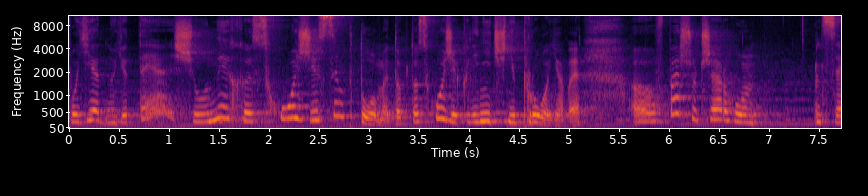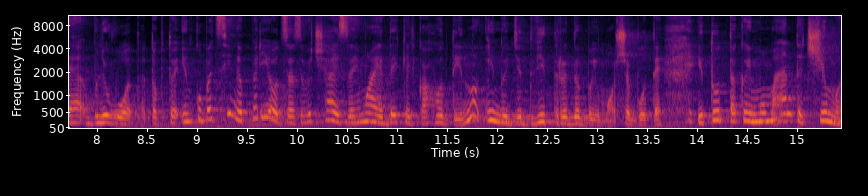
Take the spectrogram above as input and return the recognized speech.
поєднує те, що у них схожі симптоми, тобто схожі клінічні прояви. Е, В першу чергу. Це блювота, тобто інкубаційний період зазвичай займає декілька годин, ну іноді 2-3 доби може бути. І тут такий момент, чим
